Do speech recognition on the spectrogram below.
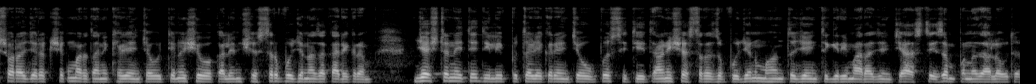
स्वराज्य रक्षक मर्दानी खेळ यांच्या वतीनं शिवकालीन शस्त्रपूजनाचा कार्यक्रम. ज्येष्ठ नेते दिलीप पुतळेकर यांच्या उपस्थितीत आणि शस्त्राचं पूजन महंत जयंतगिरी महाराज यांच्या हस्ते संपन्न झालं होतं.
